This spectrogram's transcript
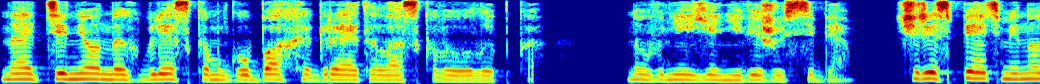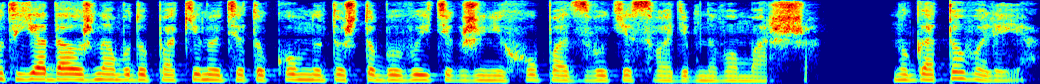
На оттененных блеском губах играет ласковая улыбка. Но в ней я не вижу себя. Через пять минут я должна буду покинуть эту комнату, чтобы выйти к жениху под звуки свадебного марша. Но готова ли я?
